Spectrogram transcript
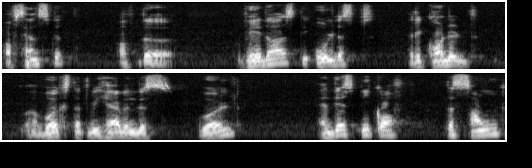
of Sanskrit, of the Vedas, the oldest recorded uh, works that we have in this world, and they speak of the sound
